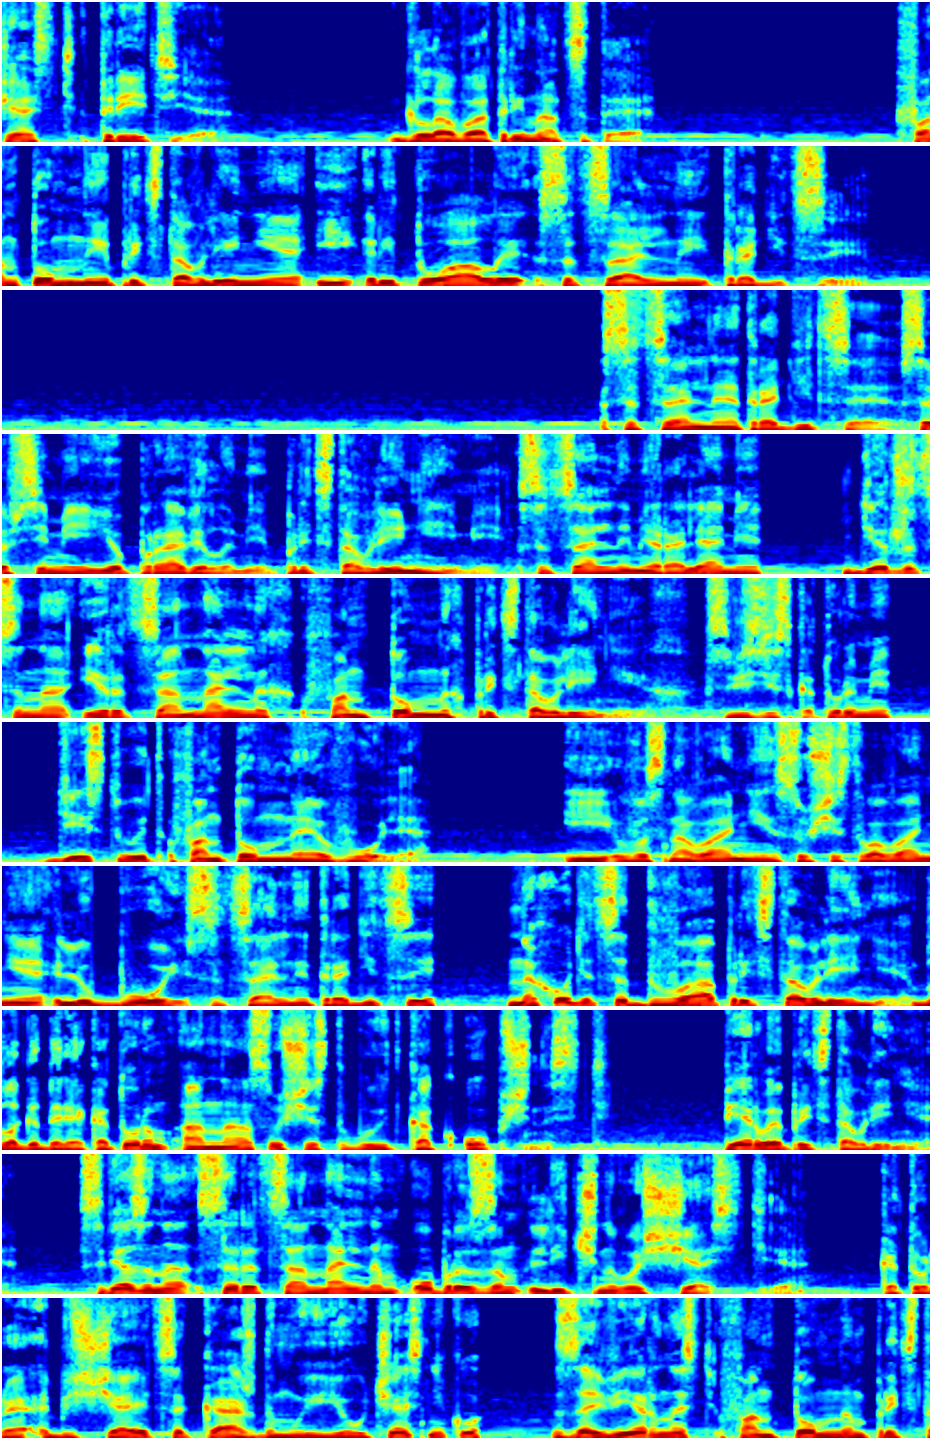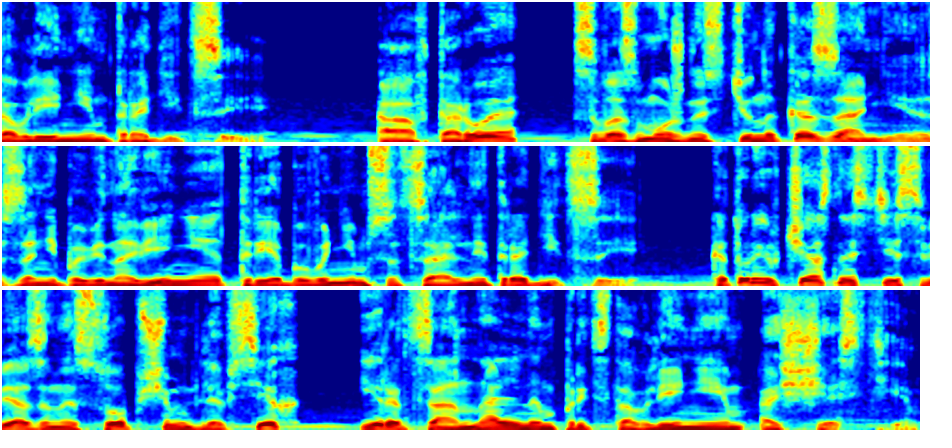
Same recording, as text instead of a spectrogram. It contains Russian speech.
Часть третья. Глава 13. Фантомные представления и ритуалы социальной традиции. Социальная традиция со всеми ее правилами, представлениями, социальными ролями держится на иррациональных фантомных представлениях, в связи с которыми действует фантомная воля. И в основании существования любой социальной традиции находятся два представления, благодаря которым она существует как общность. Первое представление связано с иррациональным образом личного счастья, которое обещается каждому ее участнику за верность фантомным представлениям традиции. А второе – с возможностью наказания за неповиновение требованиям социальной традиции – которые в частности связаны с общим для всех иррациональным представлением о счастье.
